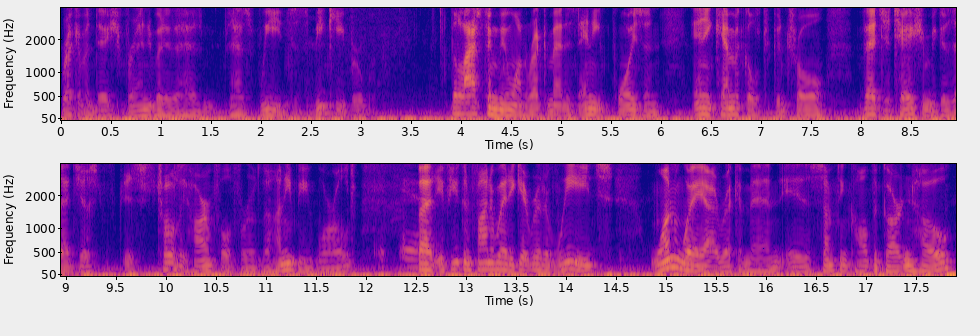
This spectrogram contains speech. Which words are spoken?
recommendation for anybody that has has weeds as a beekeeper. The last thing we want to recommend is any poison, any chemical to control vegetation because that just is totally harmful for the honeybee world. But if you can find a way to get rid of weeds, one way I recommend is something called the garden hoe.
